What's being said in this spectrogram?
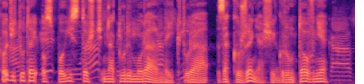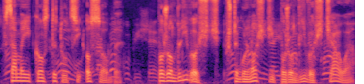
Chodzi tutaj o spoistość natury moralnej, która zakorzenia się gruntownie w samej konstytucji osoby. Porządliwość, w szczególności porządliwość ciała,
